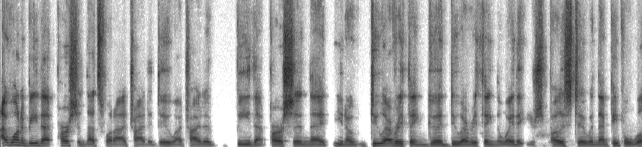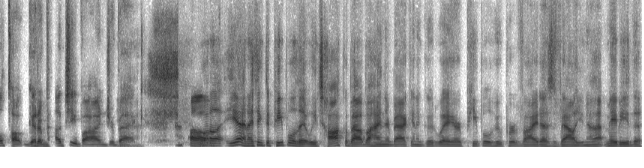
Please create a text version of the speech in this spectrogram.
I want to be that person. That's what I try to do. I try to be that person that you know do everything good do everything the way that you're supposed to and then people will talk good about you behind your yeah. back. Um, well yeah and i think the people that we talk about behind their back in a good way are people who provide us value. Now that maybe the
